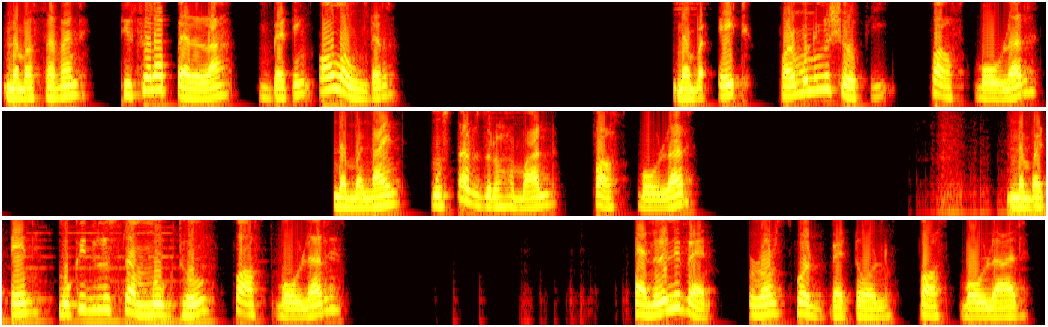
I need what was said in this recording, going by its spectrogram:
Number 7, Tisara Pereira, batting all-rounder. Number 8, Farmanullah Shofi, fast bowler. Number 9, Mustafizur Rahman, fast bowler. Number 10, Mukidul Islam Mugdho, fast bowler. and relevant Rolfsford Baton fast bowler.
